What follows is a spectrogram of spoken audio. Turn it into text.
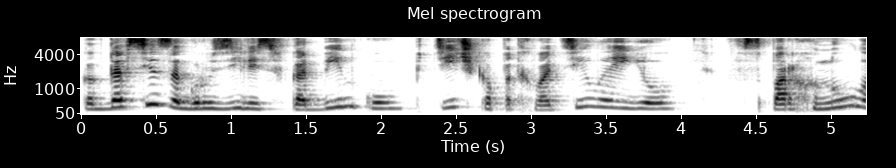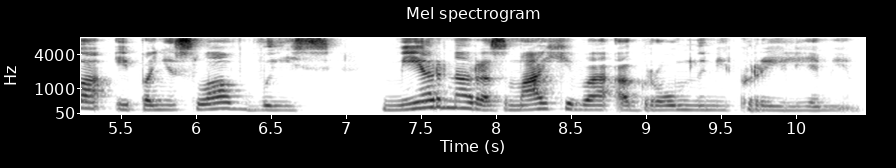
Когда все загрузились в кабинку, птичка подхватила ее, вспорхнула и понесла ввысь, мерно размахивая огромными крыльями.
